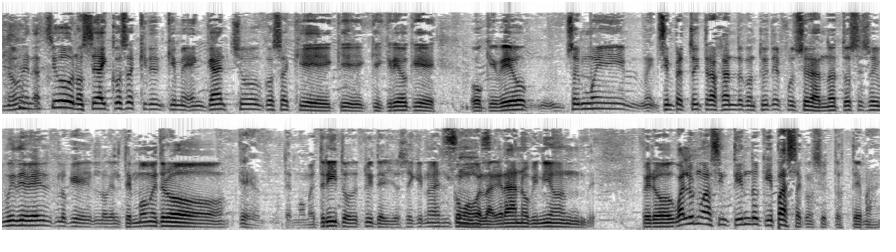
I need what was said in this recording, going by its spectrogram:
no me nació, no sé, hay cosas que, que me engancho, cosas que, que, que creo que, o que veo, soy muy, siempre estoy trabajando con Twitter funcionando, entonces soy muy de ver lo que, lo que el termómetro, que termometrito de Twitter, yo sé que no es Sí, como sí. la gran opinión, de- pero igual uno va sintiendo qué pasa con ciertos temas.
